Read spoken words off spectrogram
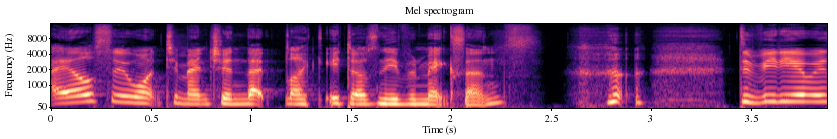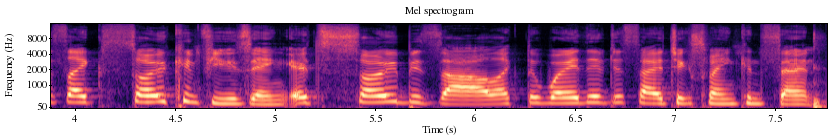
I also want to mention that like it doesn't even make sense. the video is like so confusing. It's so bizarre. Like the way they've decided to explain consent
